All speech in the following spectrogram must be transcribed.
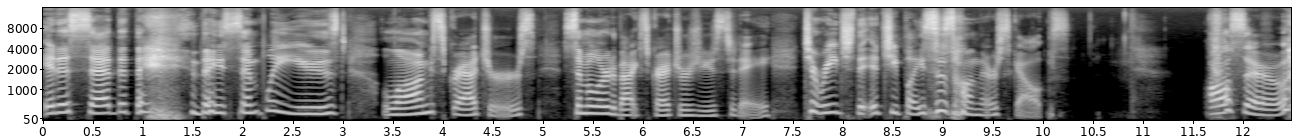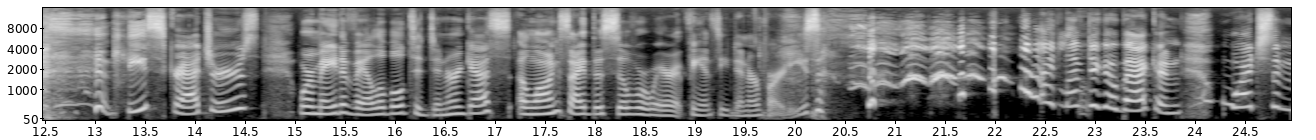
It is said that they they simply used long scratchers, similar to back scratchers used today, to reach the itchy places on their scalps. Also, these scratchers were made available to dinner guests alongside the silverware at fancy dinner parties. I'd love to go back and watch some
